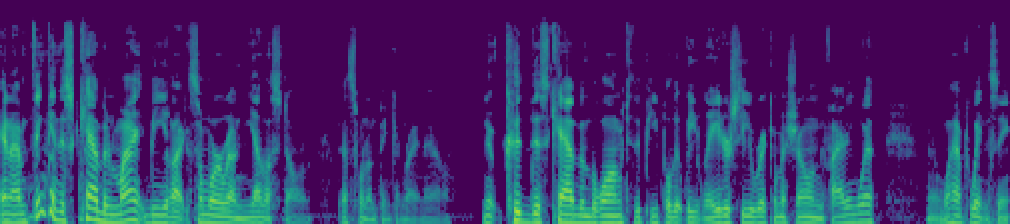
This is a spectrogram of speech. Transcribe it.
And I'm thinking this cabin might be like somewhere around Yellowstone. That's what I'm thinking right now. Now could this cabin belong to the people that we later see Rick and Michonne fighting with? Uh, we'll have to wait and see.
